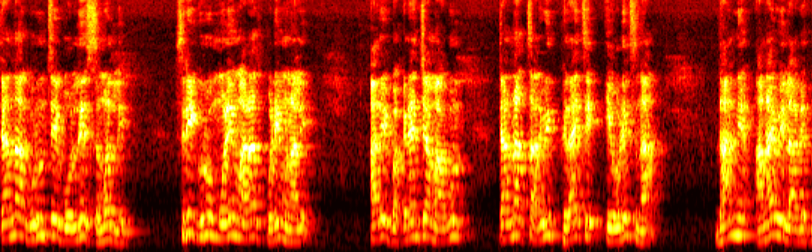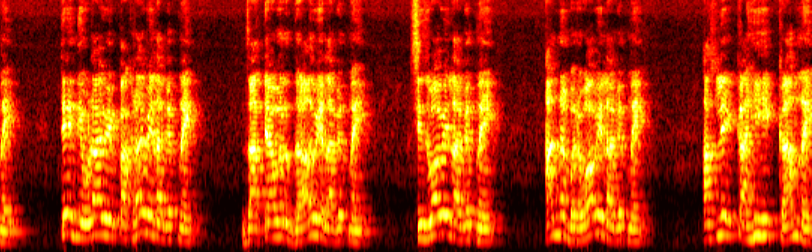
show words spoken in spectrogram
त्यांना गुरूंचे बोलणे समजले. श्री गुरु मुळे महाराज पुढे म्हणाले अरे बकऱ्यांच्या मागून त्यांना चारवीत फिरायचे एवढेच ना. धान्य आणावे लागत नाही. ते निवडावे पाखडावे लागत नाही. जात्यावर दळावे लागत नाही शिजवावे लागत नाही अन्न भरवावे लागत नाही असले काहीही काम नाही.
